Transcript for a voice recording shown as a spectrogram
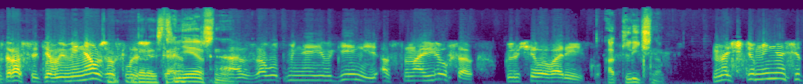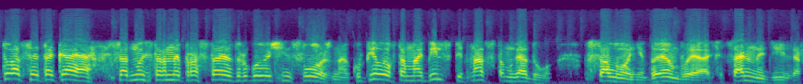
Здравствуйте, вы меня уже слышите? Конечно. Зовут меня Евгений, остановился, включил аварийку. Отлично. Значит, у меня ситуация такая, с одной стороны простая, с другой очень сложная. Купил автомобиль в 2015 году в салоне BMW, официальный дилер.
